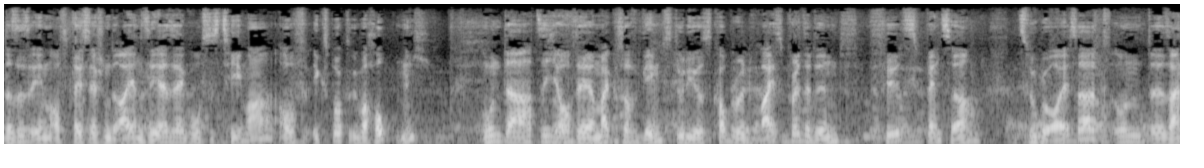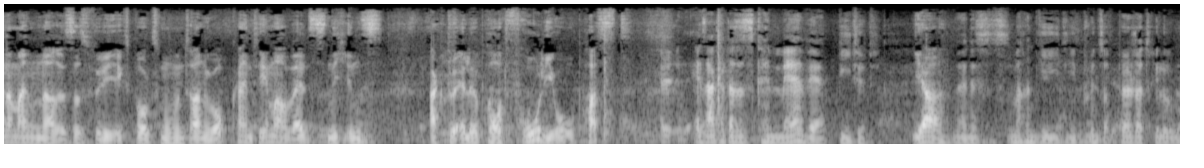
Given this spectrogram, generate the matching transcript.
das ist eben auf PlayStation 3 ein sehr, sehr großes Thema. Auf Xbox überhaupt nicht. Und da hat sich auch der Microsoft Game Studios Corporate Vice President Phil Spencer zu geäußert und äh, seiner Meinung nach ist das für die Xbox momentan überhaupt kein Thema, weil es nicht ins aktuelle Portfolio passt. Äh, Er sagt halt, dass es keinen Mehrwert bietet. Ja, meine, Das machen die, die Prince of Persia Trilogie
